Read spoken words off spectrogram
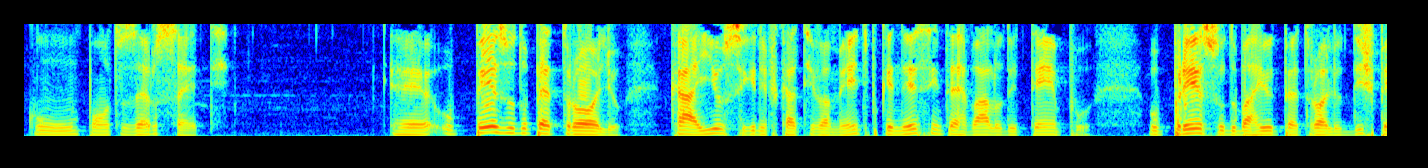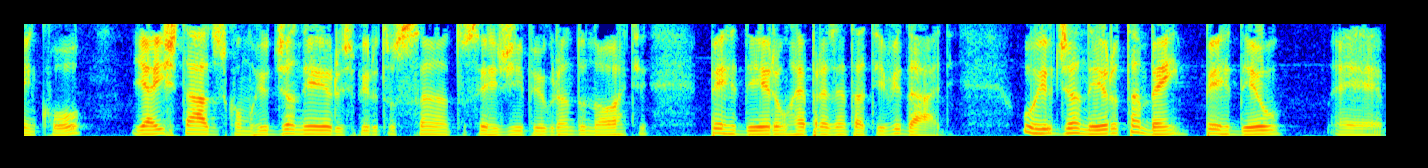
com 1,07. É, o peso do petróleo caiu significativamente, porque nesse intervalo de tempo o preço do barril de petróleo despencou, e aí estados como Rio de Janeiro, Espírito Santo, Sergipe e Rio Grande do Norte perderam representatividade. O Rio de Janeiro também perdeu é,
